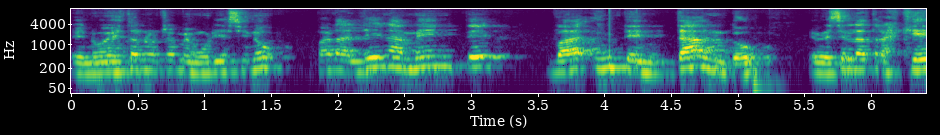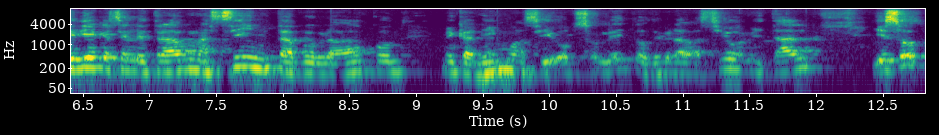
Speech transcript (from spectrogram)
eh, no está en nuestra memoria, sino paralelamente va intentando, a veces la tragedia que se le trae una cinta, pues grababan con mecanismos así obsoletos de grabación y tal, y eso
